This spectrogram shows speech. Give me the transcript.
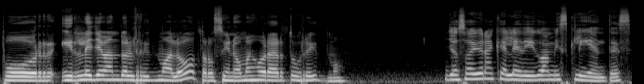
por irle llevando el ritmo al otro, sino mejorar tu ritmo. Yo soy una que le digo a mis clientes,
